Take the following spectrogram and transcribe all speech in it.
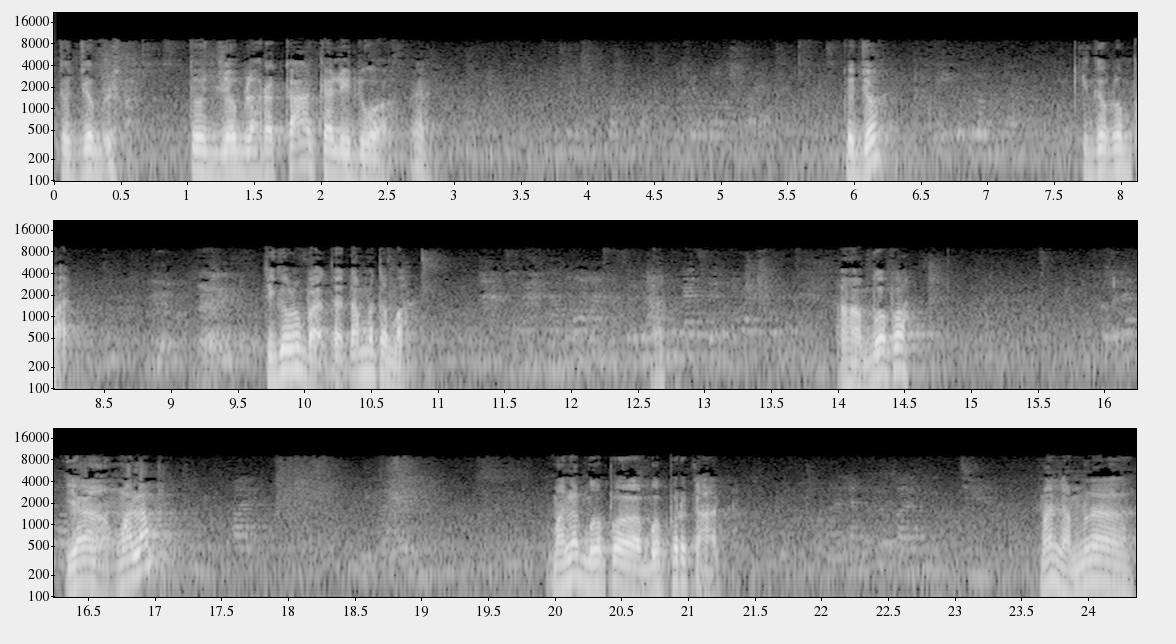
17 17 rakaat kali 2 kan? 7 34 34 tak tambah-tambah ha? ha, berapa yang malam? Malam berapa berapa rakaat? Malam lah.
